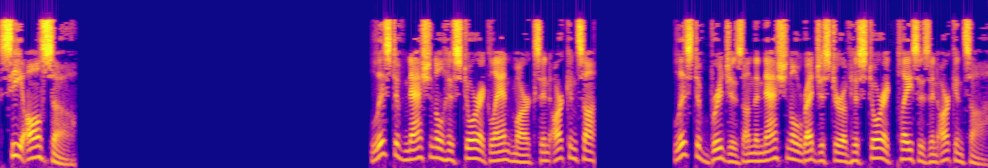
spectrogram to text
See also List of National Historic Landmarks in Arkansas. List of bridges on the National Register of Historic Places in Arkansas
